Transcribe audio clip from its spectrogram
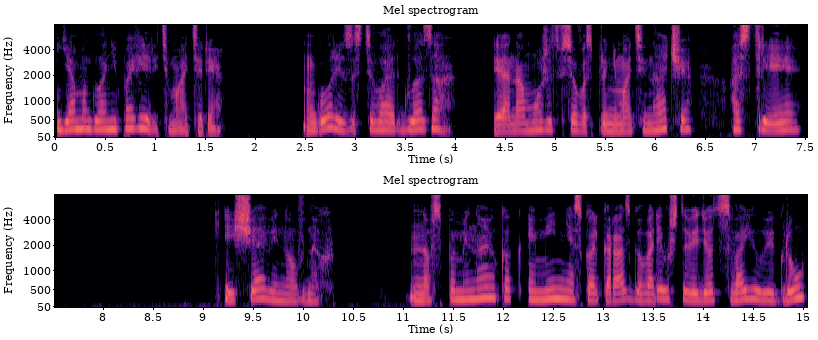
Я могла не поверить матери. Горе застилает глаза, и она может все воспринимать иначе, острее, ища виновных. Но вспоминаю, как Эмин несколько раз говорил, что ведет свою игру,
